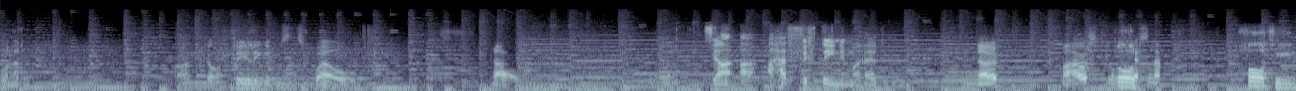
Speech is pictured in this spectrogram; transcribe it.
Go on, Adam. I've got a feeling it was 12. No. Uh, See, I, I, I had 15 in my head. No. Miles, do you want to guess another? 14.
